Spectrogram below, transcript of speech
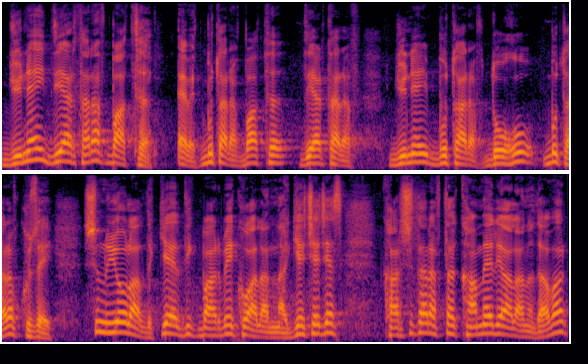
güney, diğer taraf batı. Evet bu taraf batı, diğer taraf güney, bu taraf doğu, bu taraf kuzey. Şimdi yol aldık, geldik barbekü alanına geçeceğiz. Karşı tarafta kamelya alanı da var.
